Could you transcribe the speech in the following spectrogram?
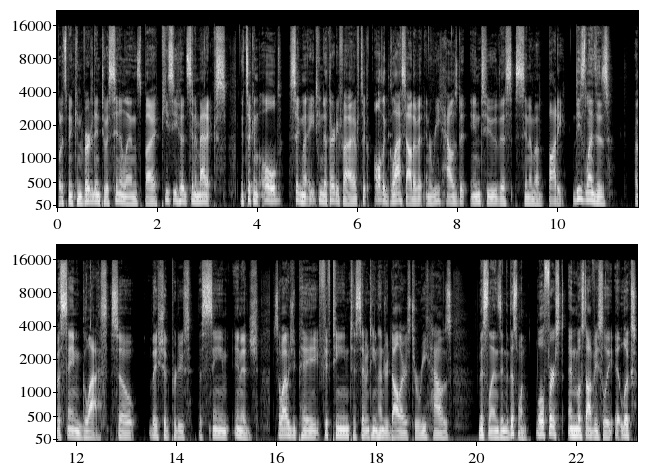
but it's been converted into a cine lens by PC Hood Cinematics. It took an old Sigma 18 to 35, took all the glass out of it, and rehoused it into this cinema body. These lenses are the same glass, so they should produce the same image. So why would you pay 15 to $1,700 to rehouse this lens into this one? Well, first and most obviously, it looks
